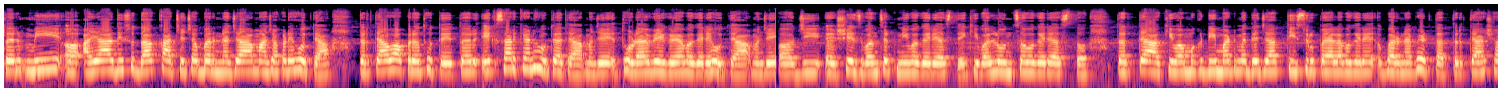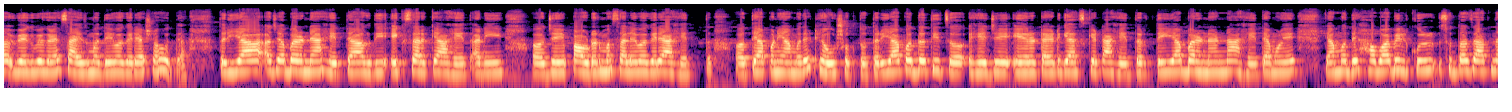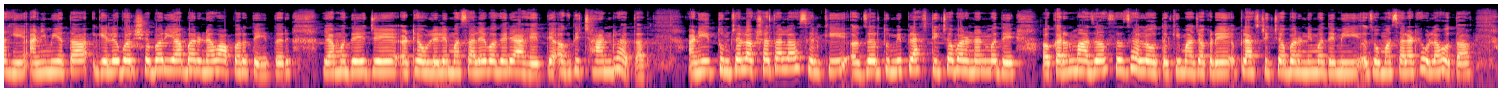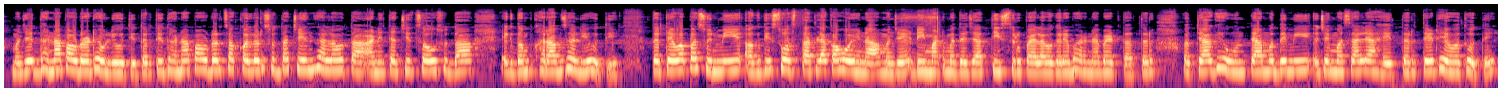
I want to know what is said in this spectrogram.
तर मी याआधीसुद्धा काचेच्या बरण्या ज्या माझ्याकडे होत्या तर त्या वापरत होते. तर एकसारख्या नव्हत्या त्या. म्हणजे थोड्या वेगळ्या वगैरे होत्या. म्हणजे जी शेजवान चटणी वगैरे असते किंवा लोणचं वगैरे असतं तर त्या किंवा मग डीमार्टमध्ये ज्या तीस रुपयाला वगैरे बरण्या भेटतात तर त्या अशा वेगवेगळ्या साईजमध्ये वगैरे अशा होत्या. तर या ज्या बरण्या आहेत त्या अगदी एकसारख्या आहेत आणि जे पावडर मसाले वगैरे आहेत ते आपण यामध्ये ठेवू शकतो. तर या पद्धतीचं हे जे एअरटाईट गॅसकेट आहे तर ते या बरण्यांना आहे. त्यामुळे यामध्ये हवा बिलकुल सुद्धा जात नाही. आणि मी आता गेले वर्षभर या बरण्या वापरते. तर यामध्ये जे ठेवलेले मसाले वगैरे आहेत ते अगदी छान राहतात. आणि तुमच्या लक्षात आलं असेल की जर तुम्ही प्लॅस्टिकच्या बरण्यांमध्ये कारण माझं असं झालं होतं की माझ्याकडे प्लॅस्टिकच्या बरणीमध्ये मी जो मसाला ठेवला होता म्हणजे धना पावडर ठेवली होती तर ती धना पावडरचा कलरसुद्धा चेंज झाला होता आणि त्याची चवसुद्धा एकदम खराब झाली होती. तर तेव्हापासून मी अगदी स्वस्तातल्या का होईना म्हणजे डीमार्टमध्ये ज्या तीस रुपयाला वगैरे भरण्या भेटतात तर त्या घेऊन त्यामध्ये मी जे मसाले आहेत तर ते ठेवत होते.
